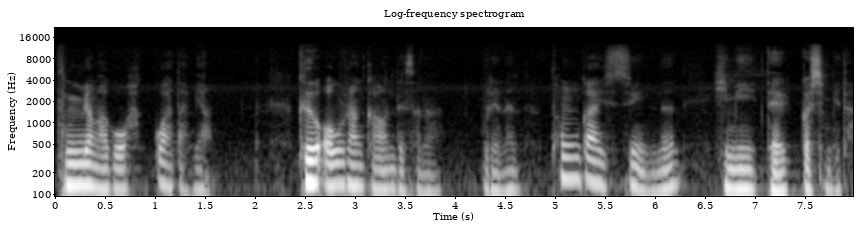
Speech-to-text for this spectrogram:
분명하고 확고하다면 그 억울한 가운데서는 우리는 통과할 수 있는 힘이 될 것입니다.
